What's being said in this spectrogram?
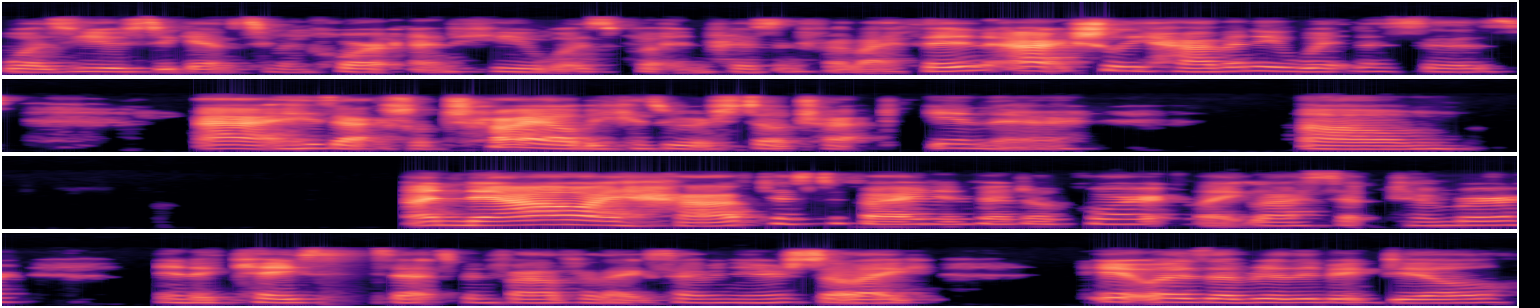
was used against him in court and he was put in prison for life. They didn't actually have any witnesses at his actual trial because we were still trapped in there. Um, and now I have testified in federal court, like last September, in a case that's been filed for like seven years. So like it was a really big deal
